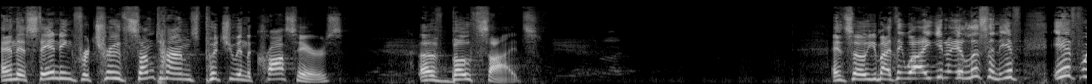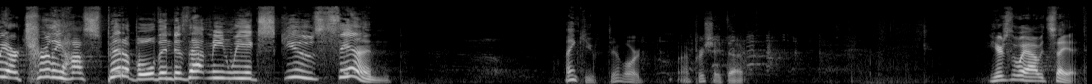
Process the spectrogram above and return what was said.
And that standing for truth sometimes puts you in the crosshairs of both sides. And so you might think, well, you know, listen, if, if we are truly hospitable, then does that mean we excuse sin? Thank you, dear Lord. I appreciate that. Here's the way I would say it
